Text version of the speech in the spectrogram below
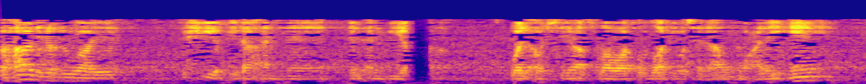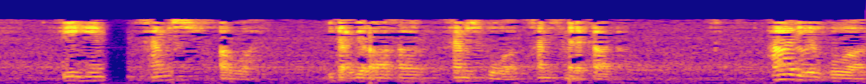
فهذه الرواية تشير إلى أن الأنبياء والأوصياء صلوات الله وسلامه عليهم فيهم خمس أرواح. بتعبير آخر خمس قوى خمس ملكات. هذه القوى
